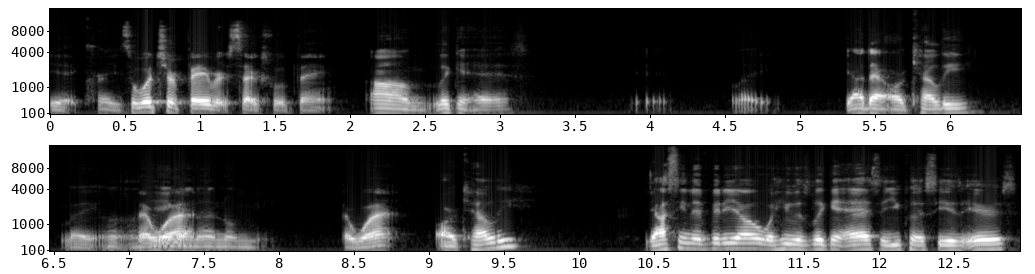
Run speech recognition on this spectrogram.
Yeah, crazy. So what's your favorite sexual thing? Um, licking ass. Yeah, like y'all that R. Kelly. Like uh-uh, That he ain't what? got nothing on me. The what? R. Kelly. Y'all seen the video where he was licking ass and you couldn't see his ears?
